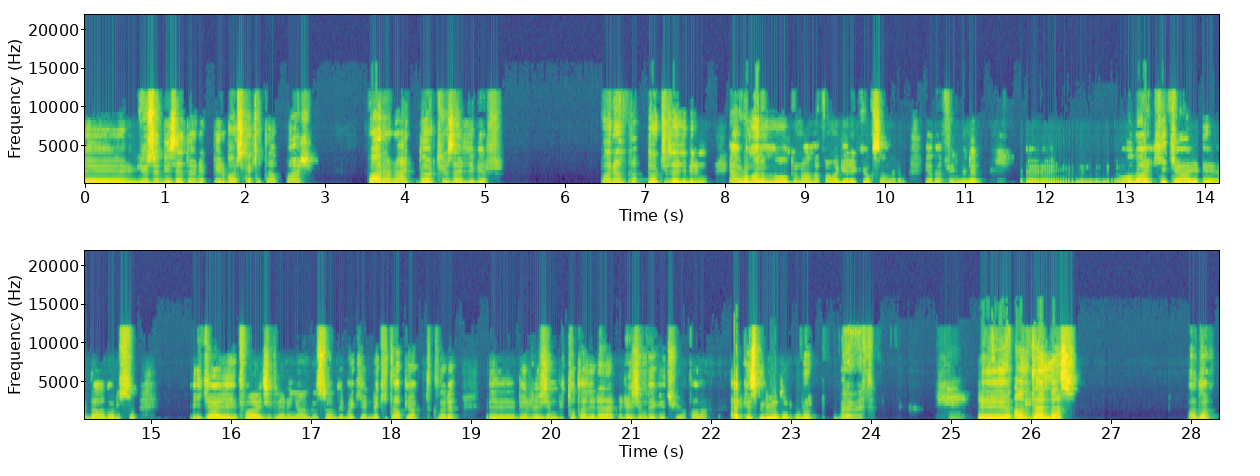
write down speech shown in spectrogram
E, yüzü bize dönük bir başka kitap var. Fahrenheit 451. Fahrenheit 451'in yani romanın ne olduğunu anlatmama gerek yok sanırım ya da filminin. E, olay hikaye e, daha doğrusu hikaye itfaiyecilerin yangın söndürmek yerine kitap yaktıkları e, bir rejim, bir totaliter rejimde geçiyor falan. Herkes biliyordur bunu. Evet. E, Antelnas, pardon,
